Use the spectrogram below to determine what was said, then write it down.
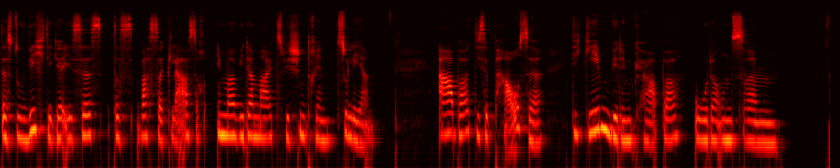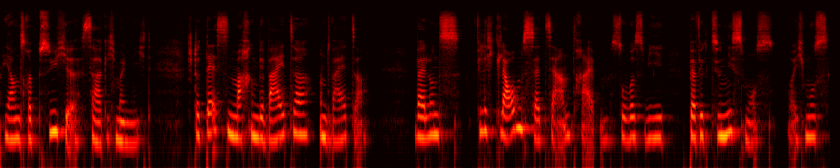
desto wichtiger ist es, das Wasserglas auch immer wieder mal zwischendrin zu leeren. Aber diese Pause, die geben wir dem Körper oder unserem, ja, unserer Psyche, sage ich mal nicht. Stattdessen machen wir weiter und weiter, weil uns vielleicht Glaubenssätze antreiben, sowas wie Perfektionismus. Ich muss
